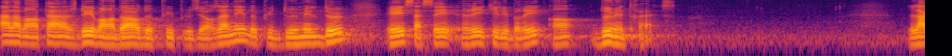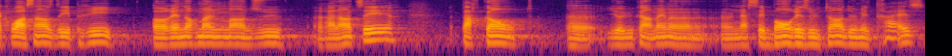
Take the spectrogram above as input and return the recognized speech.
à l'avantage des vendeurs depuis plusieurs années, depuis 2002, et ça s'est rééquilibré en 2013 la croissance des prix aurait normalement dû ralentir. Par contre, euh, il y a eu quand même un, assez bon résultat en 2013,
